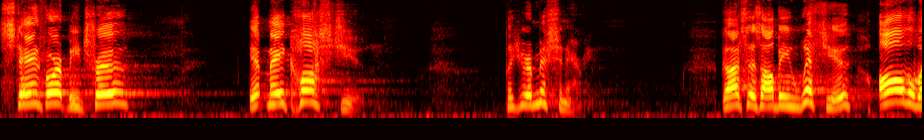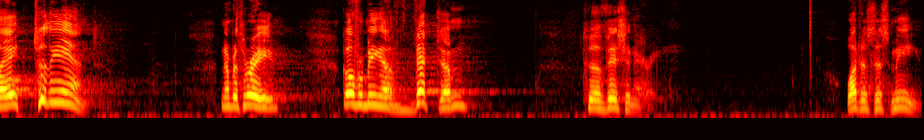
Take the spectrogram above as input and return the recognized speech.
Stand for it, be true. It may cost you, but you're a missionary. God says, I'll be with you all the way to the end. Number three, go from being a victim to a visionary. What does this mean?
